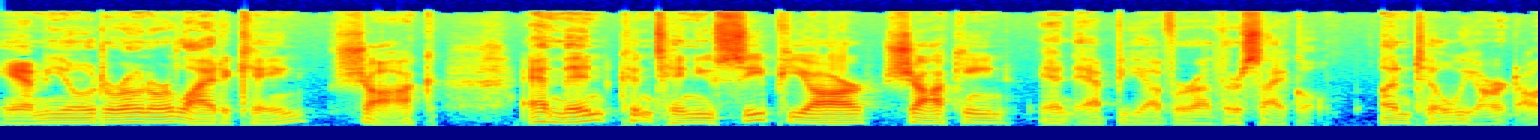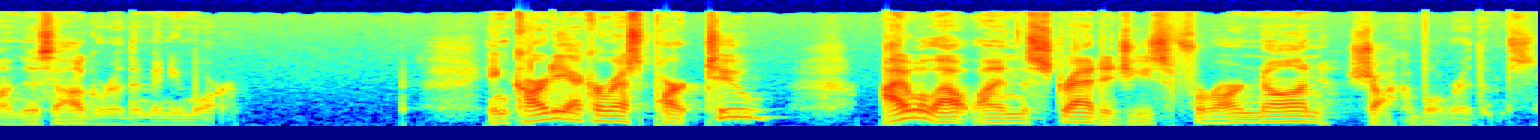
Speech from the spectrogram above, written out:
amiodarone or lidocaine, shock, and then continue CPR, shocking, and epi every other cycle until we aren't on this algorithm anymore. In cardiac arrest part 2, I will outline the strategies for our non-shockable rhythms.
